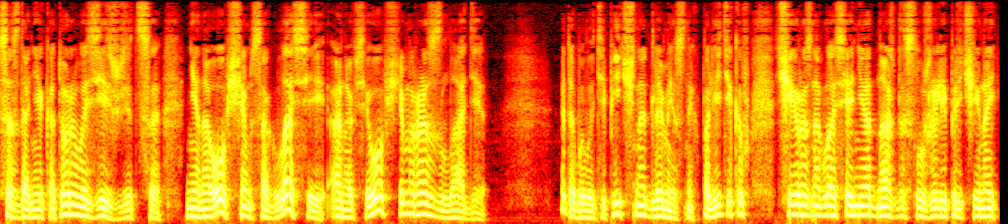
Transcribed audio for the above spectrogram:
создание которого зиждется не на общем согласии, а на всеобщем разладе. Это было типично для местных политиков, чьи разногласия не однажды служили причиной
